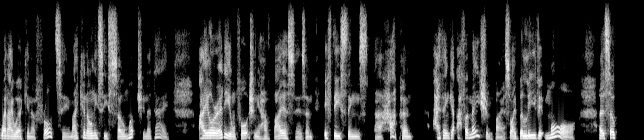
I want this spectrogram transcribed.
when I work in a fraud team, I can only see so much in a day. I already, unfortunately, have biases. And if these things uh, happen, I then get affirmation bias, so I believe it more. Uh, so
